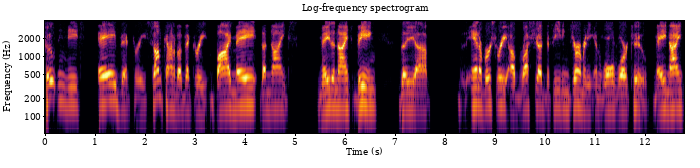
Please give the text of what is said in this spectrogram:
Putin needs a victory, some kind of a victory by May the 9th. May the 9th being the, uh, the anniversary of Russia defeating Germany in World War II, May 9th,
